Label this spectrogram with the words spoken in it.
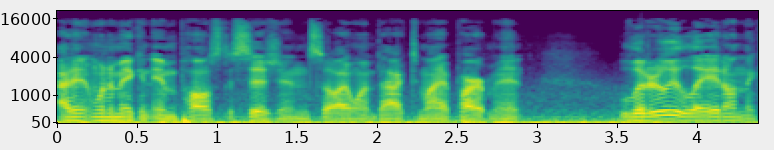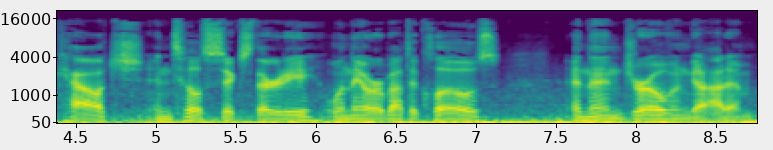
I didn't want to make an impulse decision, so I went back to my apartment. Literally laid on the couch until 6:30 when they were about to close, and then drove and got him.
